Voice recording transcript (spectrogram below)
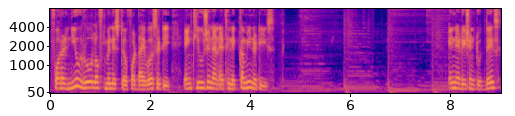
for her new role of Minister for Diversity, Inclusion and Ethnic Communities. In addition to this,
